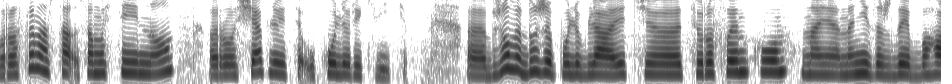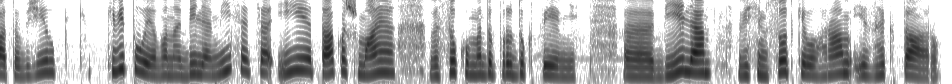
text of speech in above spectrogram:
е, рослина самостійно розщеплюється у кольорі квітів. Е, Бджоли дуже полюбляють е, цю рослинку, на, ній завжди багато бджіл. Квітує вона біля місяця і також має високу медопродуктивність біля 800 кг із гектару.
